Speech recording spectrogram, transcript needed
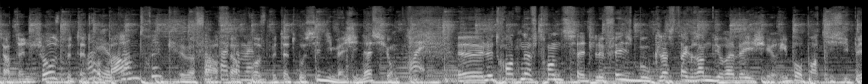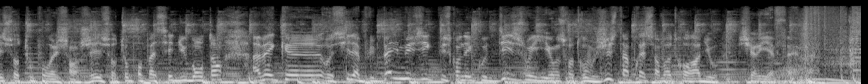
Certaines choses, peut-être Ah, pas. plein de trucs. Il va falloir faire preuve peut-être aussi d'imagination. Ouais. Euh, le 3937, le Facebook, l'Instagram du Réveil Chéri pour participer, surtout pour échanger, surtout pour passer du bon temps avec euh, aussi la plus belle musique puisqu'on écoute Disney et on se retrouve juste après sur votre radio Chéri FM.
